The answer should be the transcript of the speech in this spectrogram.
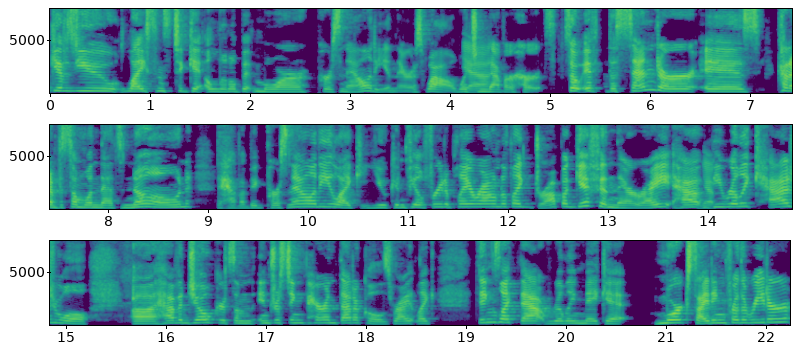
gives you license to get a little bit more personality in there as well, which Yeah. never hurts. So if the sender is kind of someone that's known to have a big personality, like you can feel free to play around with like drop a gif in there, right? Have Yep. be really casual, uh, have a joke or some interesting parentheticals, right? Like things like that really make it more exciting for the reader.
